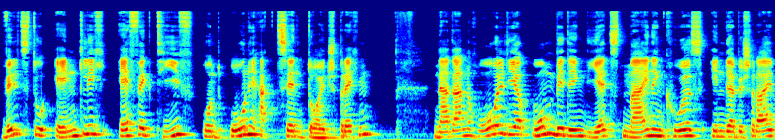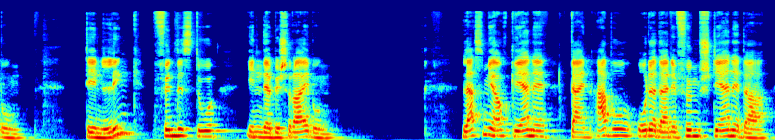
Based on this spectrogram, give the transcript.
Willst du endlich effektiv und ohne Akzent Deutsch sprechen? Na dann hol dir unbedingt jetzt meinen Kurs in der Beschreibung. Den Link findest du in der Beschreibung. Lass mir auch gerne dein Abo oder deine 5 Sterne da.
